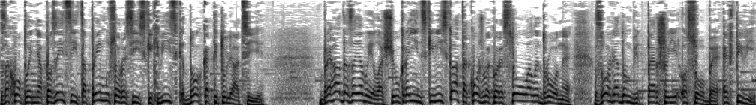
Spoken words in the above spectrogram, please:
захоплення позицій та примусу російських військ до капітуляції. Бригада заявила, що українські війська також використовували дрони з оглядом від першої особи FPV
